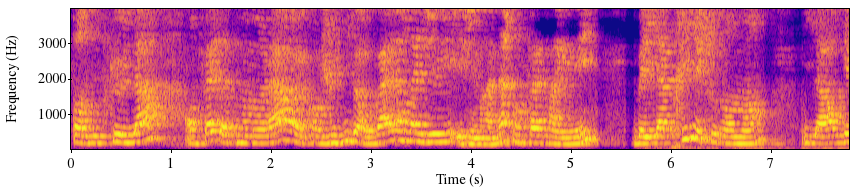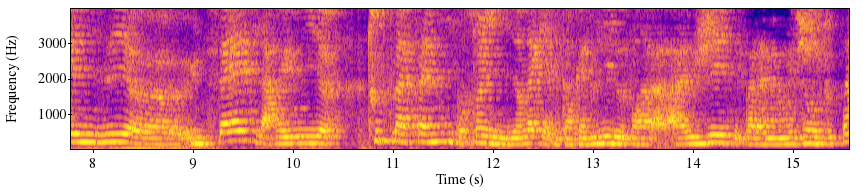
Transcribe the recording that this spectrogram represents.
Tandis que là, en fait, à ce moment-là, euh, quand je lui dis bah on va aller en Algérie et j'aimerais bien qu'on fasse un aîné, bah, il a pris les choses en main. Il a organisé euh, une fête, il a réuni euh, toute ma famille. Pourtant, il y en a qui habitent en Kabylie, d'autant à Alger, c'est pas la même région et tout ça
